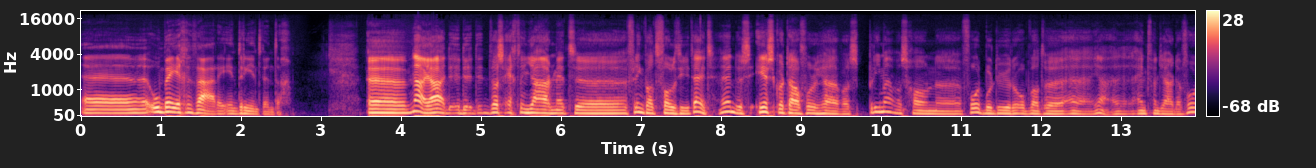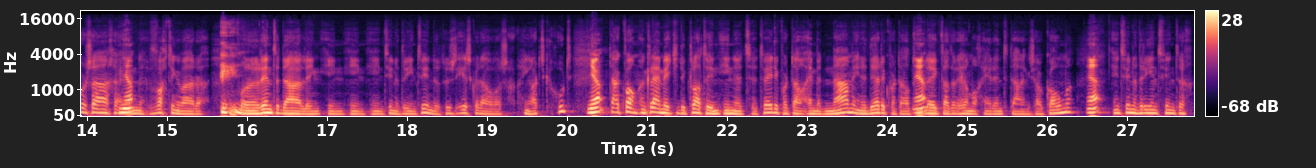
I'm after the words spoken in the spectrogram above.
Eh, hoe ben je gevaren in 23? Uh, nou ja, het was echt een jaar met uh, flink wat volatiliteit. Hè? Dus het eerste kwartaal vorig jaar was prima. Was gewoon uh, voortborduren op wat we ja, eind van het jaar daarvoor zagen. Ja. En de verwachtingen waren voor een rentedaling in, in, in 2023. Dus het eerste kwartaal was, ging hartstikke goed. Ja. Daar kwam een klein beetje de klad in in het tweede kwartaal. En met name in het derde kwartaal. Toen Ja. bleek dat er helemaal geen rentedaling zou komen in 2023.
